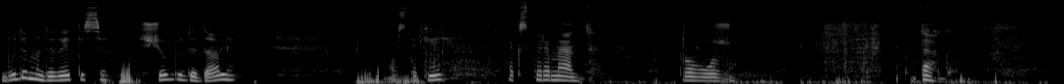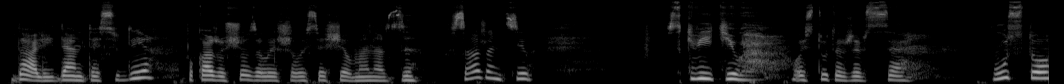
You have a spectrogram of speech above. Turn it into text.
Будемо дивитися, що буде далі. Ось такий експеримент провожу. Так, далі йдемо сюди. Покажу, що залишилося ще в мене з саджанців, з квітів. Ось тут вже все пусто.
